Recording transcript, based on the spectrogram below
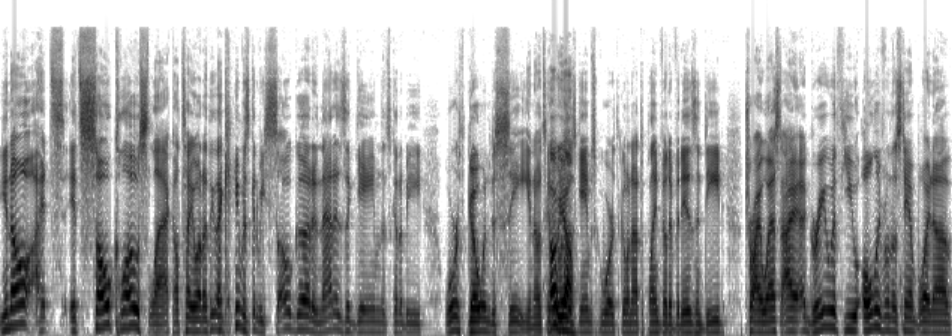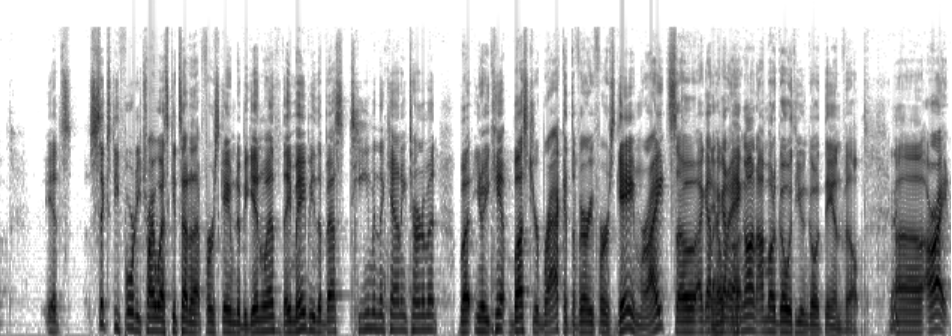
You know, it's it's so close, Lec. I'll tell you what, I think that game is going to be so good, and that is a game that's going to be worth going to see. You know, it's going to oh, be yeah. one of those games worth going out to Plainfield if it is indeed Tri West. I agree with you only from the standpoint of it's 60-40 Tri West gets out of that first game to begin with. They may be the best team in the county tournament, but you know you can't bust your bracket the very first game, right? So I got I got to hang on. I'm going to go with you and go with Danville. Uh, all right,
